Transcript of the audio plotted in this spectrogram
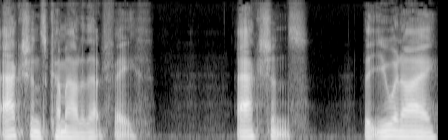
Actions come out of that faith. Actions that you and I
